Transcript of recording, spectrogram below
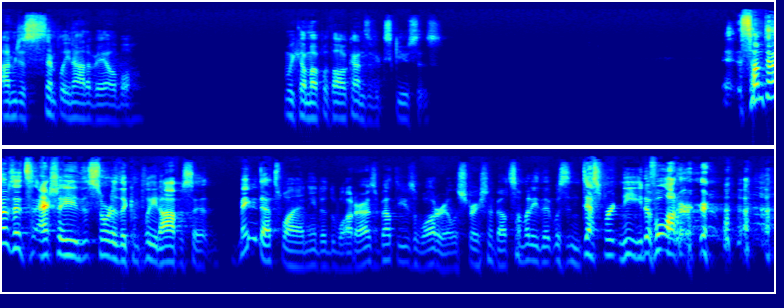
I'm just simply not available. We come up with all kinds of excuses. Sometimes it's actually sort of the complete opposite. Maybe that's why I needed the water. I was about to use a water illustration about somebody that was in desperate need of water.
